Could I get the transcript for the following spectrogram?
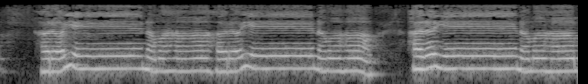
हरये नमः हरये नमः हरये नमः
